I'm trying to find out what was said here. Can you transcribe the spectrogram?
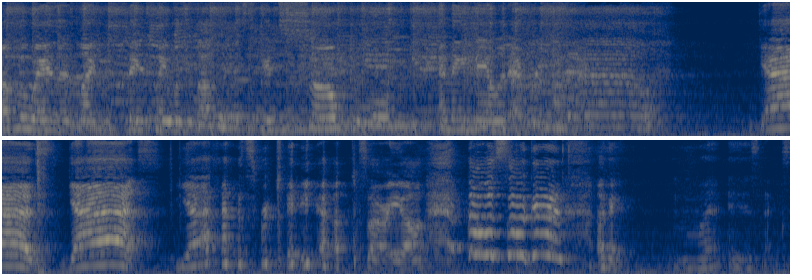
Love the way that like they play with levels. It's so cool, and they nail it every time. Yes, yes, yes We're for KO. Sorry, y'all. That was so good. Okay, what is next?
